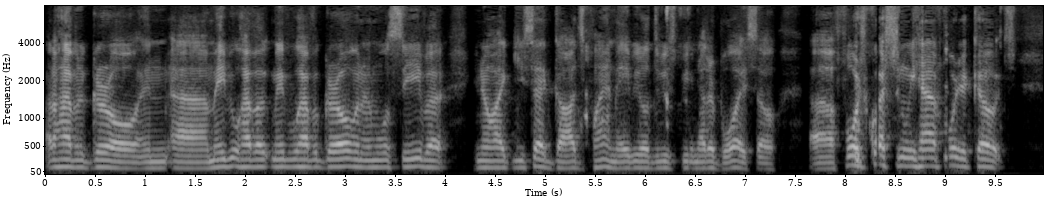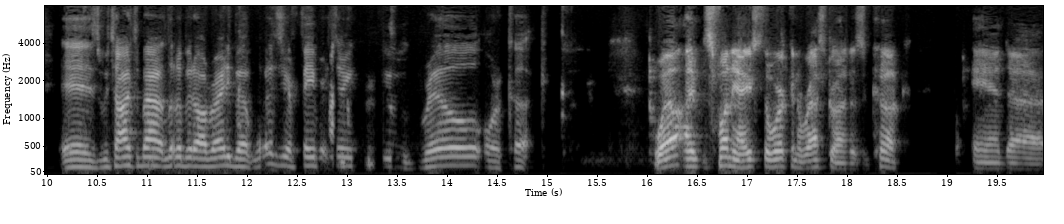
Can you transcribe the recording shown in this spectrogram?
I don't have a girl, and uh, maybe we'll have a maybe we'll have a girl, and then we'll see. But you know, like you said, God's plan. Maybe it'll just be another boy. So, uh, fourth question we have for you, Coach, is we talked about it a little bit already, but what is your favorite thing to grill or cook? Well, it's funny. I used to work in a restaurant as a cook, and uh,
